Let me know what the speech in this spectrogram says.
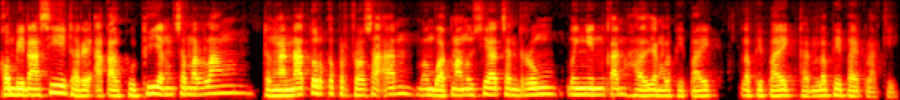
Kombinasi dari akal budi yang cemerlang dengan natur keberdosaan membuat manusia cenderung menginginkan hal yang lebih baik, lebih baik, dan lebih baik lagi.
